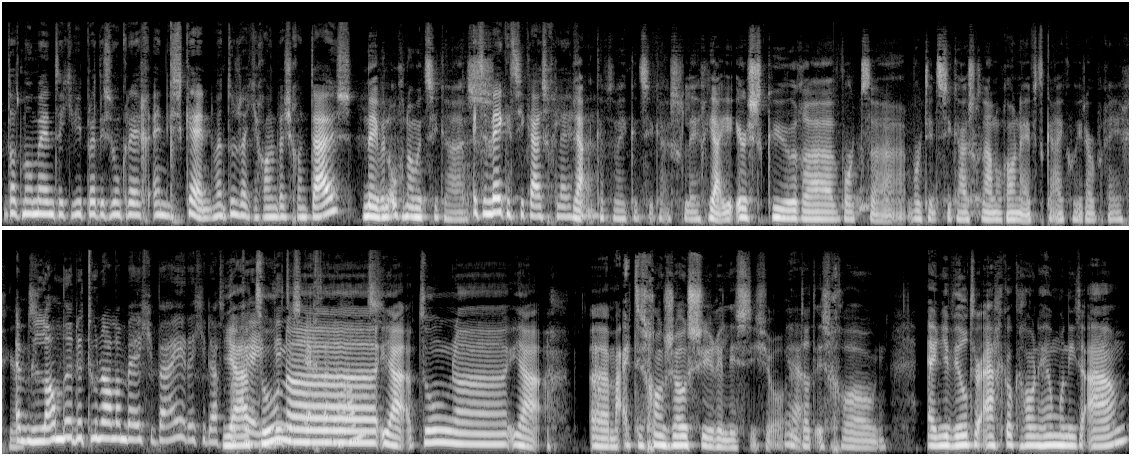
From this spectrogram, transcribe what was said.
dat moment dat je die prednison kreeg en die scan? Want toen zat je gewoon, was je gewoon thuis. Nee, ik ben opgenomen in het ziekenhuis. Is een week in het ziekenhuis gelegen? Ja, ik heb een week in het ziekenhuis gelegen. Ja, je eerste kuur uh, wordt, uh, wordt in het ziekenhuis gedaan om gewoon even te kijken hoe je daarop reageert. En landde er toen al een beetje bij? Dat je dacht, ja, oké, toen, dit is echt aan de hand? ja, toen, ja. Uh, maar het is gewoon zo surrealistisch, joh. Ja. Dat is gewoon... En je wilt er eigenlijk ook gewoon helemaal niet aan.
